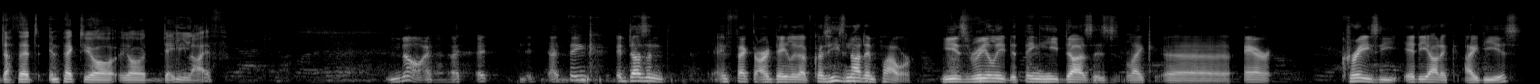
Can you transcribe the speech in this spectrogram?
Does that impact your your daily life? No, I, I, it, I think it doesn't affect our daily life because he's not in power. He is really the thing he does is like uh, air crazy, idiotic ideas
